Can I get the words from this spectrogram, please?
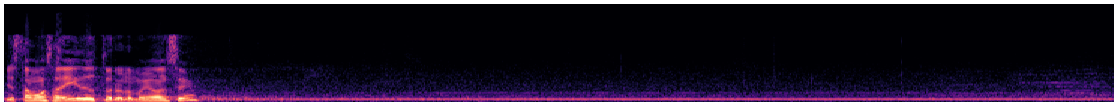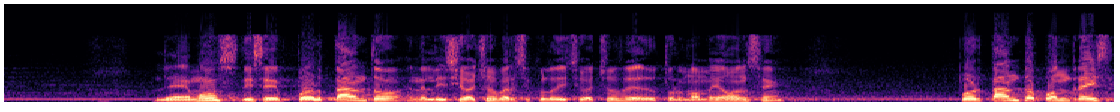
¿Ya estamos ahí, Deuteronomio 11? Leemos, dice, por tanto, en el 18, versículo 18 de Deuteronomio 11, por tanto pondréis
